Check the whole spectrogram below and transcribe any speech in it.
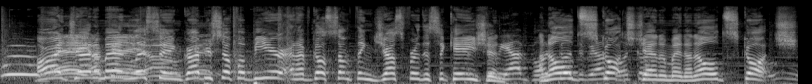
beer? All right, Hey, gentlemen, okay, listen. Oh, grab okay. yourself a beer, and I've got something just for this occasion. we have An old Do we have scotch, vodka? gentlemen. An old scotch.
